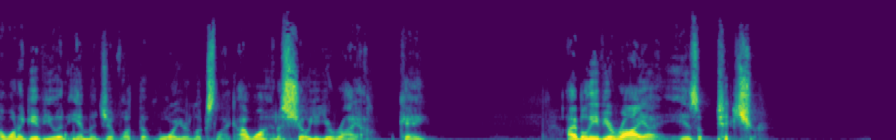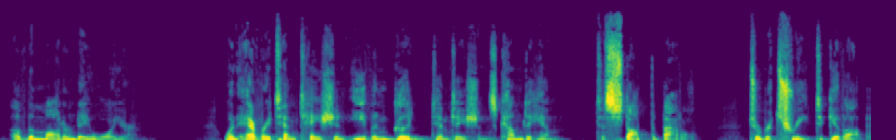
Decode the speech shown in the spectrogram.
I want to give you an image of what the warrior looks like. I want to show you Uriah, okay? I believe Uriah is a picture of the modern day warrior. When every temptation, even good temptations, come to him to stop the battle, to retreat, to give up,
